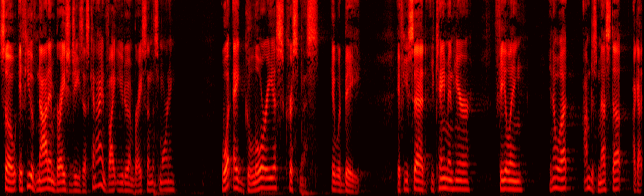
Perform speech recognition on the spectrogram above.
So if you have not embraced Jesus, can I invite you to embrace Him this morning? What a glorious Christmas it would be if you said you came in here feeling, you know what, I'm just messed up. I got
